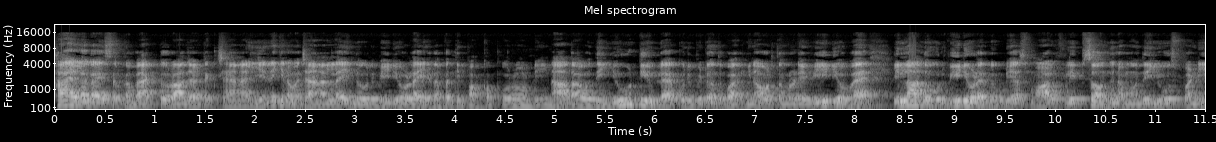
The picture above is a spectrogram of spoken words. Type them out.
Hi hello guys welcome back to Raja tech channel இன்னைக்கு நம்ம சேனலில் இந்த ஒரு வீடியோவில் எதை பற்றி பார்க்க போகிறோம் அப்படின்னா அதாவது யூடியூப்பில் குறிப்பிட்டு வந்து பார்த்தீங்கன்னா ஒருத்தவங்களுடைய வீடியோவை இல்லை அந்த ஒரு வீடியோவில் இருக்கக்கூடிய ஸ்மால் கிளிப்ஸை வந்து நம்ம வந்து யூஸ் பண்ணி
